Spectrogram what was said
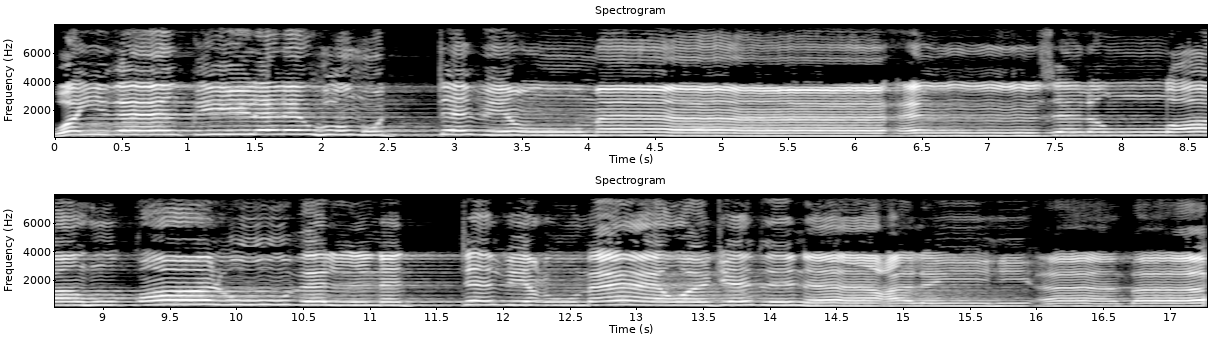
وإذا قيل لهم اتبعوا ما أنزل الله قالوا بل نتبع ما وجدنا عليه آباءنا.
